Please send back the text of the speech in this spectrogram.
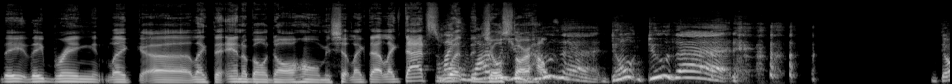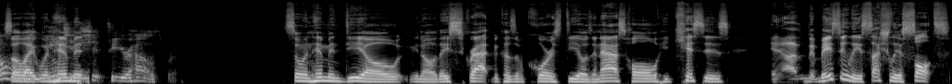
they they bring like uh like the Annabelle doll home and shit like that. Like that's Like, what the Joestar you house. that? Don't do that. Don't. So, like, when him and- shit to your house, bro. So in him and Dio, you know, they scrap because of course Dio's an asshole. He kisses and uh, basically sexually assaults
